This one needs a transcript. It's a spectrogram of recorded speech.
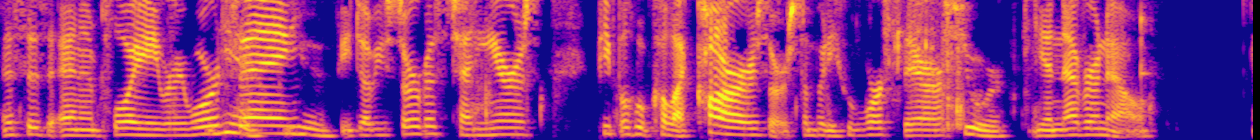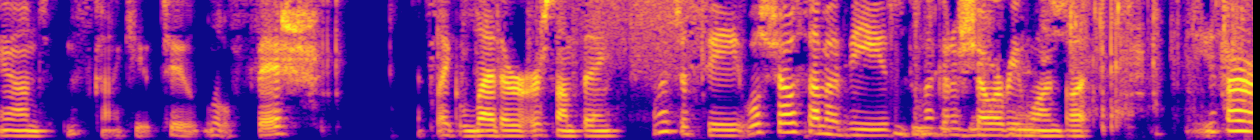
This is an employee reward Yes, thing, yes. VW service, 10 years. People who collect cars or somebody who worked there, Sure. you never know. And this is kind of cute too. Little fish. It's like leather or something. Let's just see. We'll show some of these. I'm not going to show everyone, but these are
